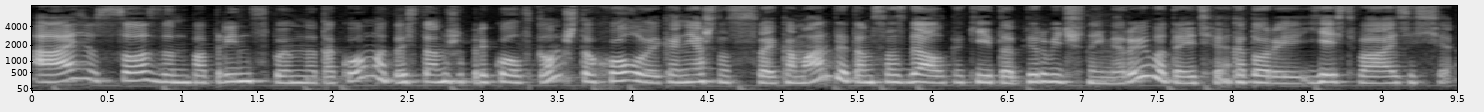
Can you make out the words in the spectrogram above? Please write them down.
Оазис создан по принципу именно такому, то есть там же прикол в том, что Холлоуэй, конечно, со своей командой там создал какие-то первичные миры вот эти, которые есть в Оазисе,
